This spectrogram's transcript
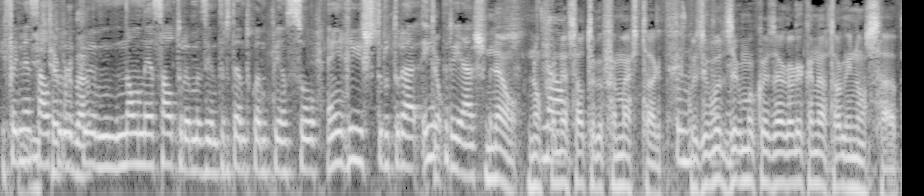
E foi nessa Isto é altura, é que, não nessa altura, mas entretanto, quando pensou em reestruturar, então, entre aspas. Não, não foi não. nessa altura, foi mais tarde. Foi mas eu vou dizer uma coisa agora que a Natália não sabe.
